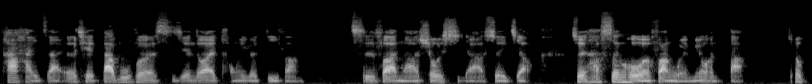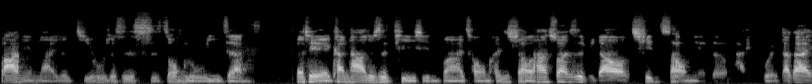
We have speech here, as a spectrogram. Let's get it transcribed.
它还在，而且大部分的时间都在同一个地方吃饭啊、休息啊、睡觉，所以它生活的范围没有很大，就八年来就几乎就是始终如一这样子。而且看它就是体型，本来从很小，它算是比较青少年的海龟。大概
